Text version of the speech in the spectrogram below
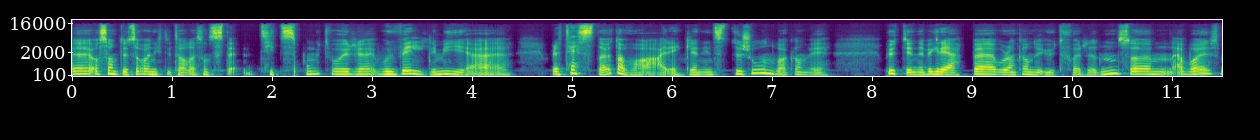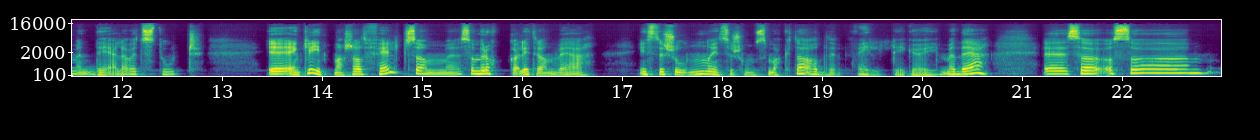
Eh, og samtidig så var 90-tallet et sånt tidspunkt hvor, hvor, veldig mye ble testa ut av hva er egentlig en institusjon, hva kan vi putte inn i begrepet, hvordan kan vi utfordre den. Så jeg var som en del av et stort, eh, egentlig internasjonalt felt som, som rokka litt ved institusjonen og institusjonsmakta, hadde det veldig gøy med det. Eh, så, og så Eh,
